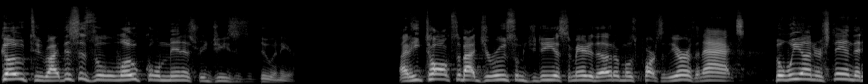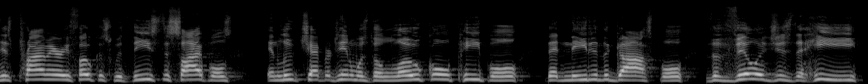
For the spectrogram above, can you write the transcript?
go to, right? This is the local ministry Jesus is doing here. Right? He talks about Jerusalem, Judea, Samaria, the uttermost parts of the earth in Acts, but we understand that his primary focus with these disciples in Luke chapter 10 was the local people that needed the gospel, the villages that he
